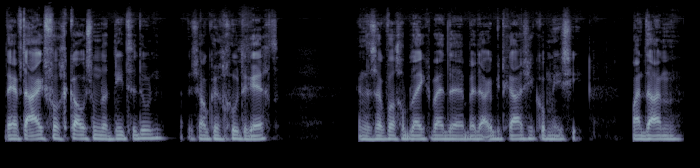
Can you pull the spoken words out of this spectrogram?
Daar heeft Ajax voor gekozen om dat niet te doen. Dat is ook een goed recht. En dat is ook wel gebleken bij de, bij de arbitragecommissie. Maar dan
